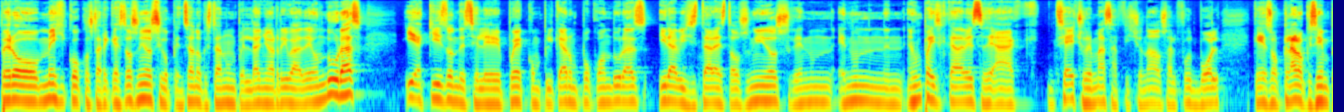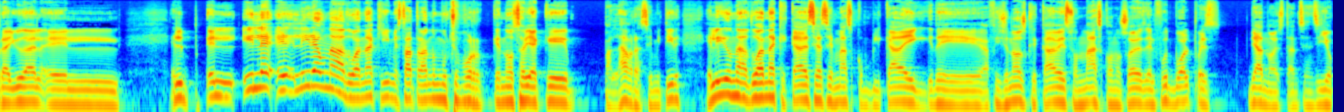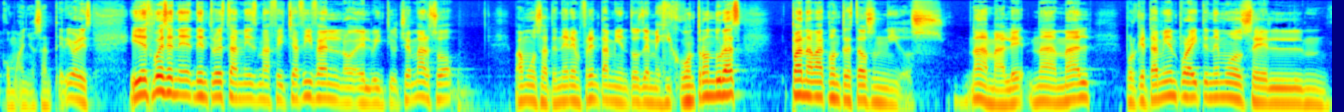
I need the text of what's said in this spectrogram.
Pero México, Costa Rica, Estados Unidos, sigo pensando que están un peldaño arriba de Honduras. Y aquí es donde se le puede complicar un poco a Honduras ir a visitar a Estados Unidos en un, en un, en un país que cada vez se ha, se ha, hecho de más aficionados al fútbol. Que eso, claro que siempre ayuda el, el, el, ir a una aduana aquí me está tratando mucho porque no sabía qué palabras emitir. El ir a una aduana que cada vez se hace más complicada y de aficionados que cada vez son más conocedores del fútbol, pues ya no es tan sencillo como años anteriores. Y después, dentro de esta misma fecha FIFA, el 28 de marzo, vamos a tener enfrentamientos de México contra Honduras, Panamá contra Estados Unidos. Nada mal, ¿eh? Nada mal. Porque también por ahí tenemos el,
